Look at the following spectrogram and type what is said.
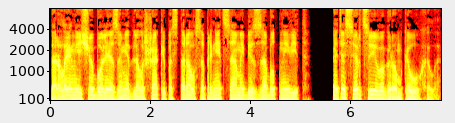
Тарлейн еще более замедлил шаг и постарался принять самый беззаботный вид, хотя сердце его громко ухало.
